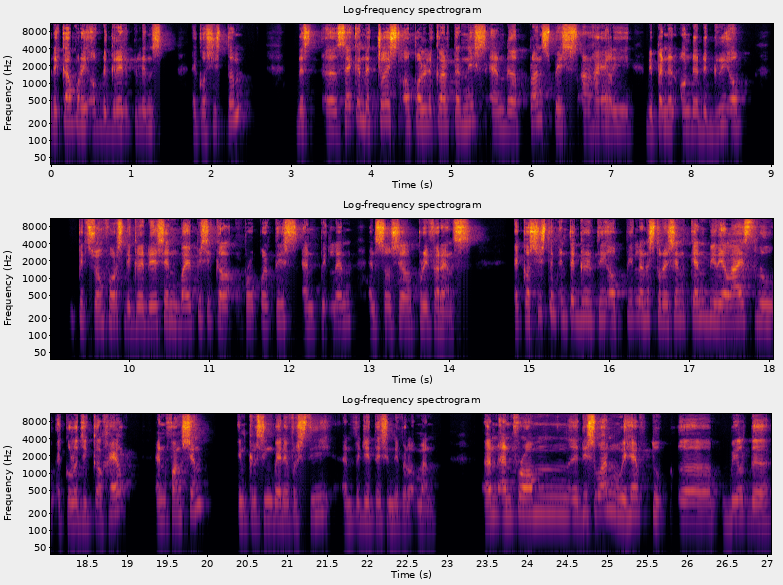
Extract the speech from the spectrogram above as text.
recovery of the Great Plains ecosystem. The uh, second, the choice of political techniques and the plant species are highly dependent on the degree of peat swamp forest degradation by physical properties and peatland and social preference. Ecosystem integrity of peatland restoration can be realized through ecological health and function, increasing biodiversity and vegetation development. And, and from this one, we have to uh, build the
